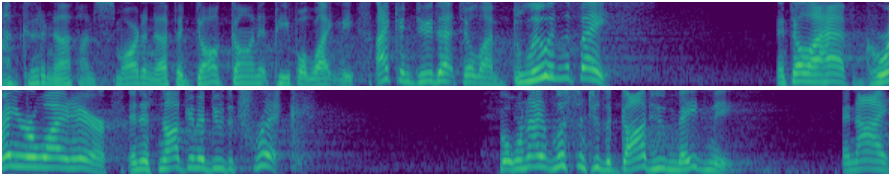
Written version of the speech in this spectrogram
I'm good enough, I'm smart enough, and doggone it, people like me. I can do that till I'm blue in the face, until I have gray or white hair, and it's not gonna do the trick. But when I listen to the God who made me, and I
